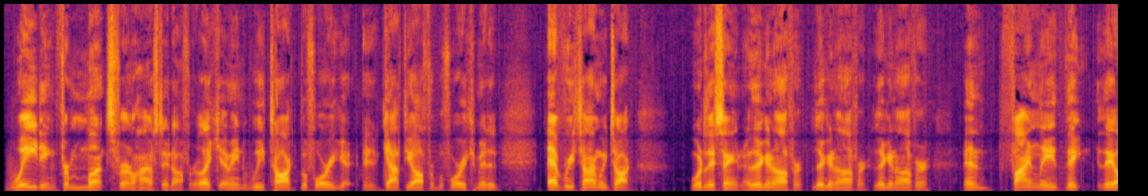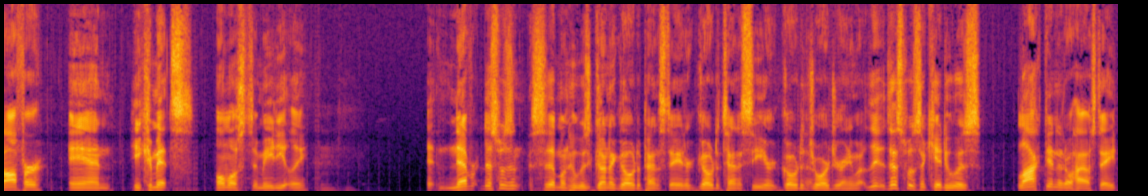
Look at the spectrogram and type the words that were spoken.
waiting for months for an Ohio State offer. Like I mean, we talked before he got, got the offer before he committed. Every time we talk, what are they saying? Are they going to offer? They're going to offer. They're going to offer. And finally, they they offer, and he commits almost immediately. It never. This wasn't someone who was going to go to Penn State or go to Tennessee or go to Georgia or anywhere. This was a kid who was locked in at Ohio State,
